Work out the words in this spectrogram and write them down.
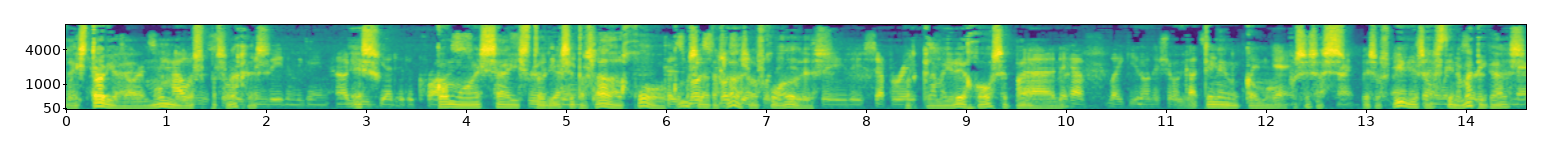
la, historia, el mundo, los personajes, es cómo esa historia se traslada al juego, cómo se la traslada a los jugadores. Porque la mayoría de juegos separan, uh, tienen como pues esas, esos vídeos, esas cinemáticas,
